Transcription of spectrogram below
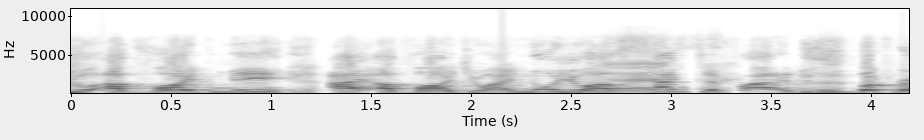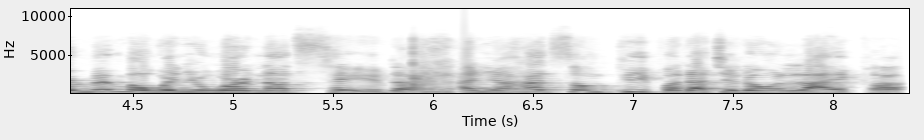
You avoid me, I avoid you. I know you are yes. sanctified, but remember when you were not saved and you had some people that you don't like, uh,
